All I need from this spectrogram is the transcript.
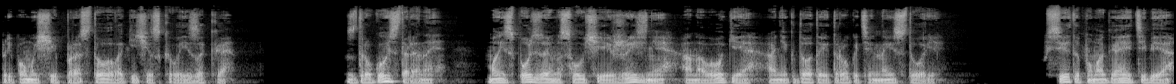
при помощи простого логического языка. С другой стороны, мы используем случаи жизни, аналогии, анекдоты и трогательные истории. Все это помогает тебе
